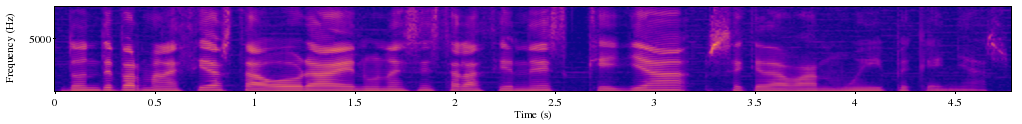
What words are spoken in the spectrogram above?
donde permanecía hasta ahora en unas instalaciones que ya se quedaban muy pequeñas.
